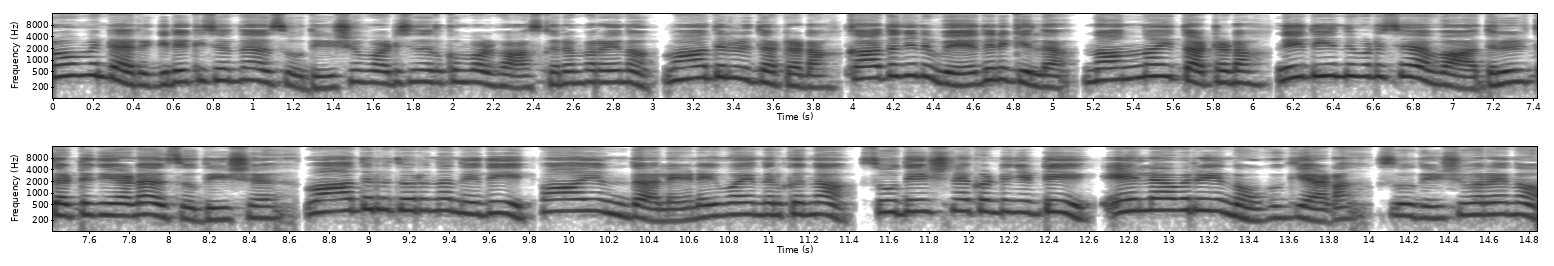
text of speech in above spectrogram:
റൂമിന്റെ അരികിലേക്ക് ചെന്ന് സുധീഷ് മടിച്ചു നിൽക്കുമ്പോൾ ഭാസ്കരൻ പറയുന്നു വാതിലിൽ തട്ടടാ. കഥകിന് വേദനിക്കില്ല നന്നായി തട്ടടാ. നിധി എന്ന് വിളിച്ച് വാതിലിൽ തട്ടുകയാണ് സുധീഷ്. വാതിൽ തുറന്ന നിധി പായും തലയണയുമായി നിൽക്കുന്ന സുധീഷിനെ കണ്ടു ഞെട്ടി എല്ലാവരെയും നോക്കുകയാണ്. സുധീഷ് പറയുന്നു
